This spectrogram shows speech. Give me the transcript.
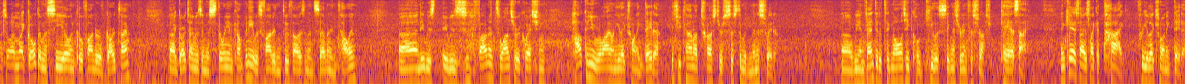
So I'm Mike Gault. I'm the CEO and co-founder of GuardTime. Uh, GuardTime is an Estonian company. It was founded in 2007 in Tallinn, and it was it was founded to answer a question: How can you rely on electronic data if you cannot trust your system administrator? Uh, we invented a technology called keyless signature infrastructure (KSI), and KSI is like a tag for electronic data,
